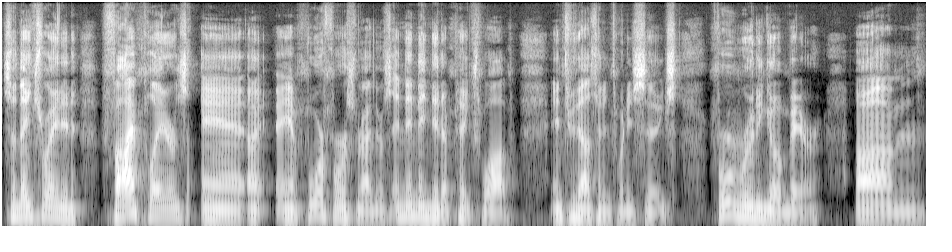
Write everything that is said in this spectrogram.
So they traded five players and, uh, and four first rounders, and then they did a pick swap in 2026 for Rudy Gobert. Um,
